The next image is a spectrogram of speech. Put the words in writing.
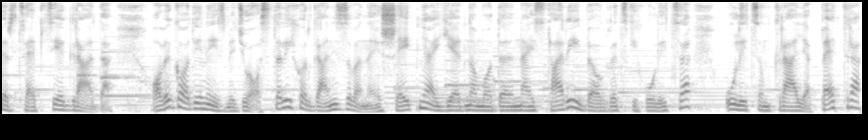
percepcije grada. Ove godine, između ostalih, organizovana je šetnja jednom od najstarijih beogradskih ulica, ulicom Kralja Petra,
